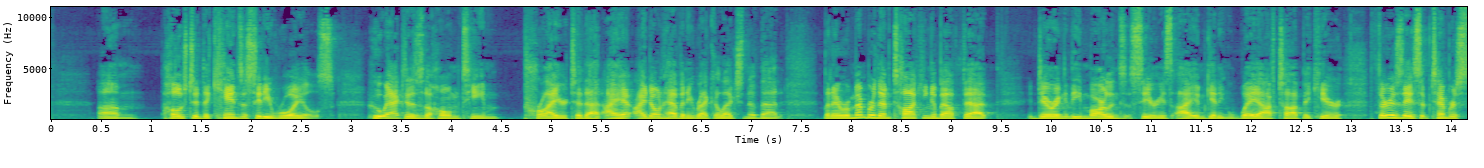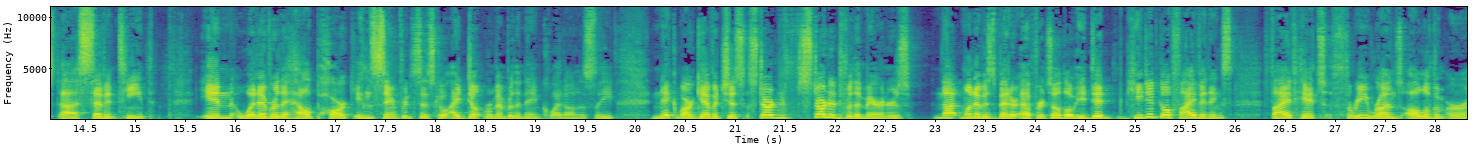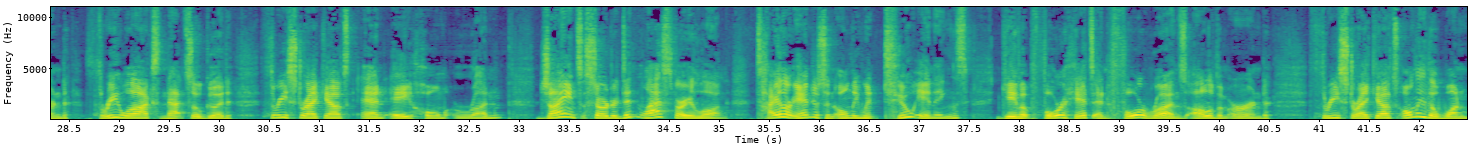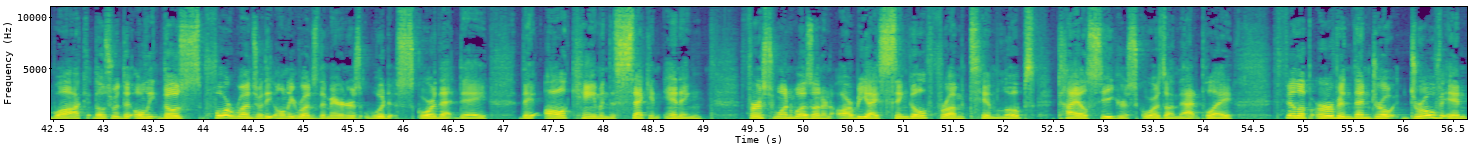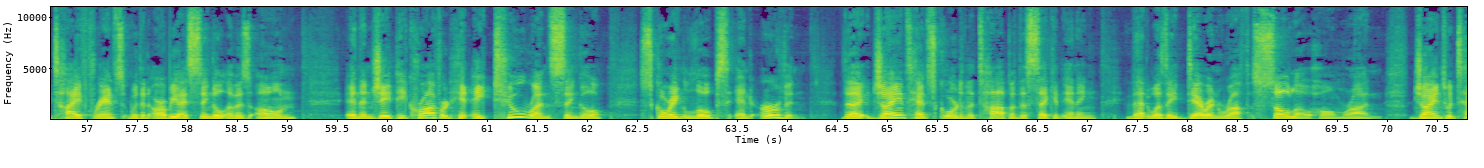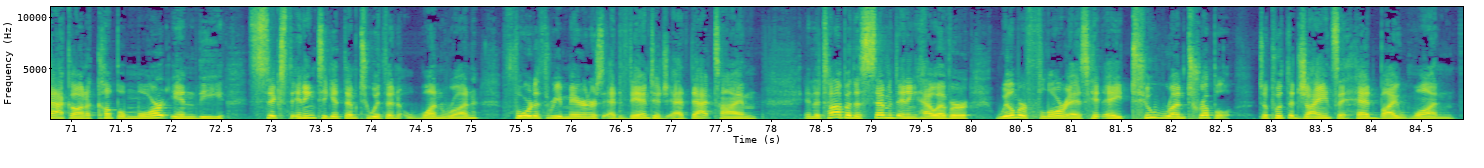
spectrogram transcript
Um, hosted the Kansas City Royals, who acted as the home team prior to that. I I don't have any recollection of that, but I remember them talking about that during the Marlins series. I am getting way off topic here. Thursday, September uh, seventeenth, in whatever the hell park in San Francisco. I don't remember the name quite honestly. Nick Margevicius started started for the Mariners. Not one of his better efforts, although he did he did go five innings, five hits, three runs, all of them earned, three walks, not so good, three strikeouts, and a home run. Giants starter didn't last very long. Tyler Anderson only went two innings, gave up four hits and four runs, all of them earned three strikeouts, only the one walk. Those were the only those four runs were the only runs the Mariners would score that day. They all came in the second inning. First one was on an RBI single from Tim Lopes. Kyle Seager scores on that play. Phillip Ervin then dro- drove in Ty France with an RBI single of his own. And then J.P. Crawford hit a two run single, scoring Lopes and Ervin. The Giants had scored in the top of the second inning. That was a Darin Ruf solo home run. Giants would tack on a couple more in the sixth inning to get them to within one run. Four to three Mariners advantage at that time. In the top of the seventh inning, however, Wilmer Flores hit a two run triple to put the Giants ahead by one.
